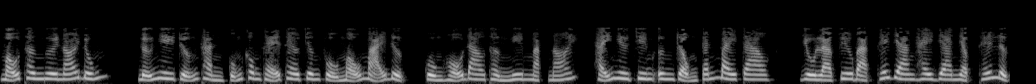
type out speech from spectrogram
Mẫu thân ngươi nói đúng, nữ nhi trưởng thành cũng không thể theo chân phụ mẫu mãi được, cuồng hổ đao thần nghiêm mặt nói, hãy như chim ưng rộng cánh bay cao, dù là phiêu bạc thế gian hay gia nhập thế lực,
